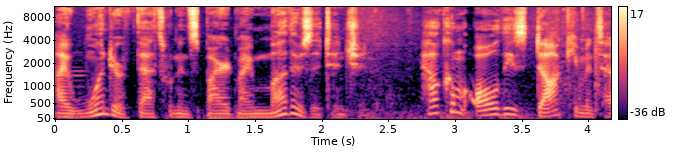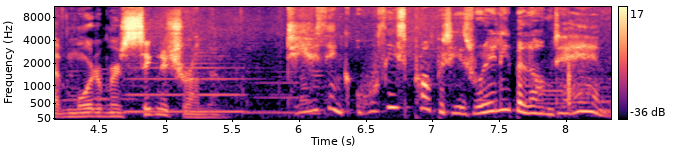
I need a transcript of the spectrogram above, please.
I wonder if that's what inspired my mother's attention. How come all these documents have Mortimer's signature on them? Do you think all these properties really belong to him?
